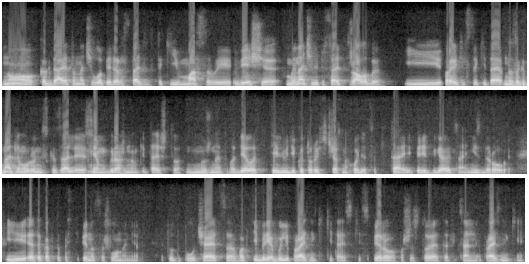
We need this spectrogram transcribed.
Но когда это начало перерастать в такие массовые вещи, мы начали писать жалобы и правительство Китая на законодательном уровне сказали всем гражданам Китая, что не нужно этого делать. Те люди, которые сейчас находятся в Китае и передвигаются, они здоровые. И это как-то постепенно сошло на нет. Тут, получается, в октябре были праздники китайские. С 1 по 6 это официальные праздники.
